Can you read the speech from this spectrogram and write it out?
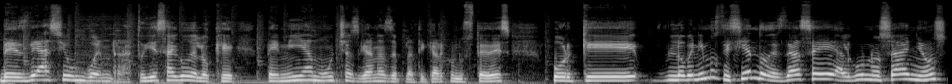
desde hace un buen rato y es algo de lo que tenía muchas ganas de platicar con ustedes porque lo venimos diciendo desde hace algunos años,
